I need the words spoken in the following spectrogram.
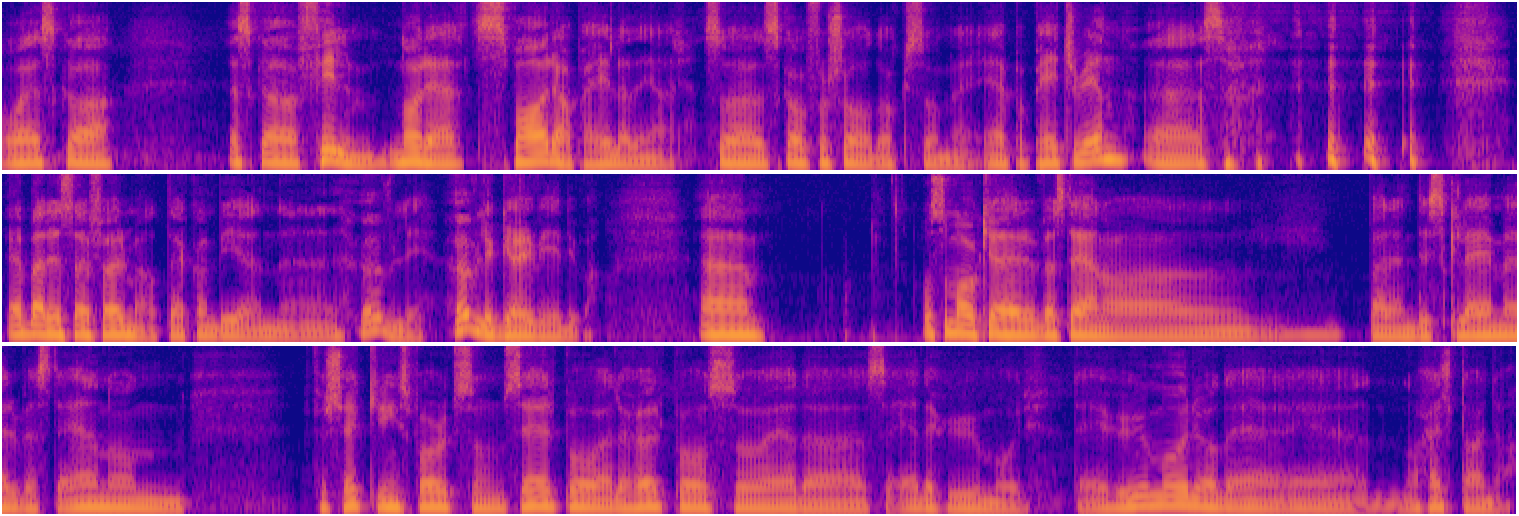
og jeg skal, jeg skal filme når jeg svarer på hele den her. Så skal dere få se, dere som er på Patrion. Jeg bare ser for meg at det kan bli en høvlig høvelig, høvelig gøy video. Eh, og så må dere, hvis det er noe Bare en disclaimer, hvis det er noen forsikringsfolk som ser på eller hører på, så er det, så er det humor. Det er humor, og det er noe helt annet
